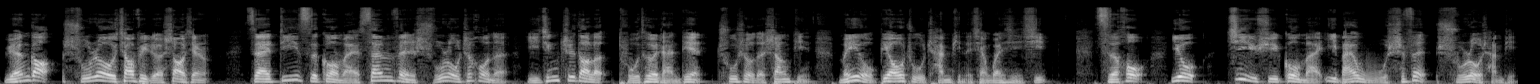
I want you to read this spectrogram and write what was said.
原告熟肉消费者邵先生。在第一次购买三份熟肉之后呢，已经知道了土特产店出售的商品没有标注产品的相关信息。此后又继续购买一百五十份熟肉产品，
